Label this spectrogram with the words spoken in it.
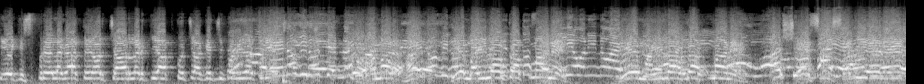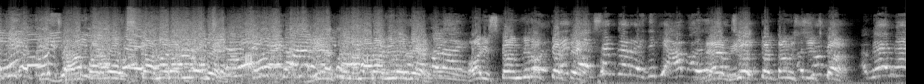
कि एक स्प्रे लगाते हैं और चार लड़की आपको चाके चिपक जाती है। तो ये महिलाओं का अपमान है। ये महिलाओं का अपमान है। ऐसी सभी है कि जहाँ पर वो उसका हमारा विरोध है। बिल्कुल हमारा विरोध है। और इसका हम विरोध करते हैं। हैं मैं विरोध करता हूँ इस चीज़ का। मैं मैं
